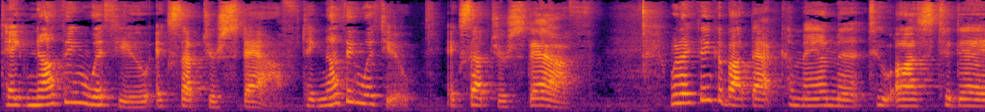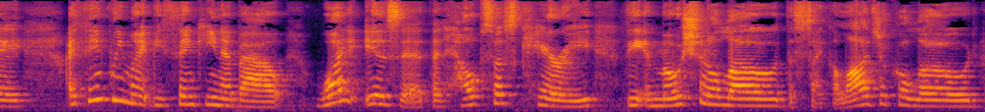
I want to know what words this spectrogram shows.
take nothing with you except your staff. Take nothing with you except your staff. When I think about that commandment to us today, I think we might be thinking about what is it that helps us carry the emotional load, the psychological load,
